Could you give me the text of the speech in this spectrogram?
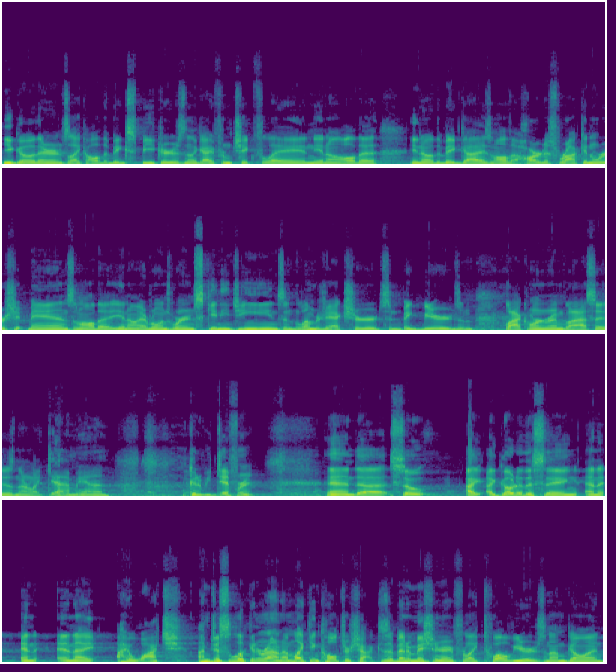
you go there, and it's like all the big speakers, and the guy from Chick Fil A, and you know all the, you know, the big guys, and all the hardest rock and worship bands, and all the, you know, everyone's wearing skinny jeans and lumberjack shirts and big beards and black horn rim glasses, and they're like, yeah, man, it's gonna be different. And uh, so I, I, go to this thing and, and, and I, I watch, I'm just looking around. I'm like in culture shock because I've been a missionary for like 12 years and I'm going,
